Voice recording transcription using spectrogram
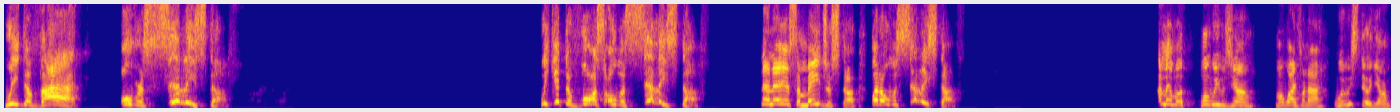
We divide over silly stuff. We get divorced over silly stuff. Now, there is some major stuff, but over silly stuff. I remember when we was young, my wife and I, we were still young,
